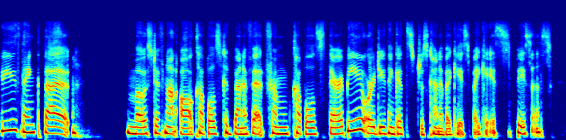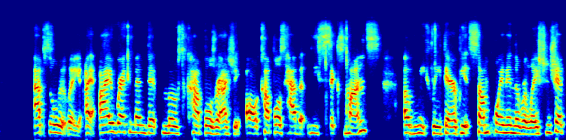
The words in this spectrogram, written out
Do you think that most, if not all, couples could benefit from couples therapy, or do you think it's just kind of a case by case basis? Absolutely. I, I recommend that most couples, or actually all couples, have at least six months of weekly therapy at some point in the relationship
